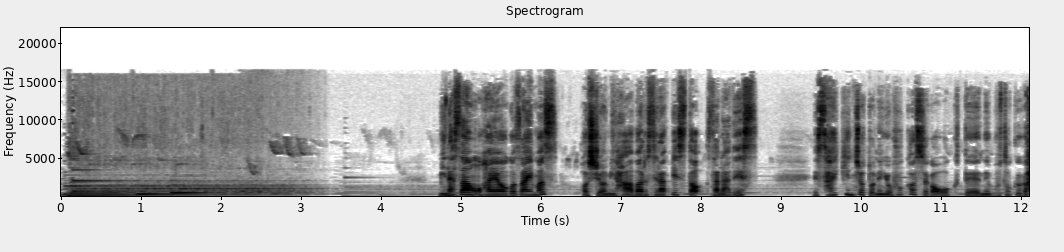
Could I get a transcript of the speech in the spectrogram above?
皆さんおはようございます。星読みハーバルセラピスト、サナです。最近ちょっとね、夜更かしが多くて寝不足が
